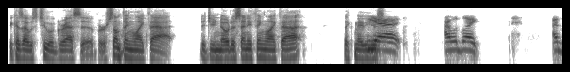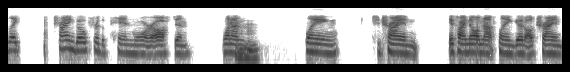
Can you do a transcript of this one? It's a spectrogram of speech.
because I was too aggressive, or something like that? Did you notice anything like that? Like maybe yeah, I would like, I'd like try and go for the pin more often when I'm mm-hmm. playing to try and if I know I'm not playing good, I'll try and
